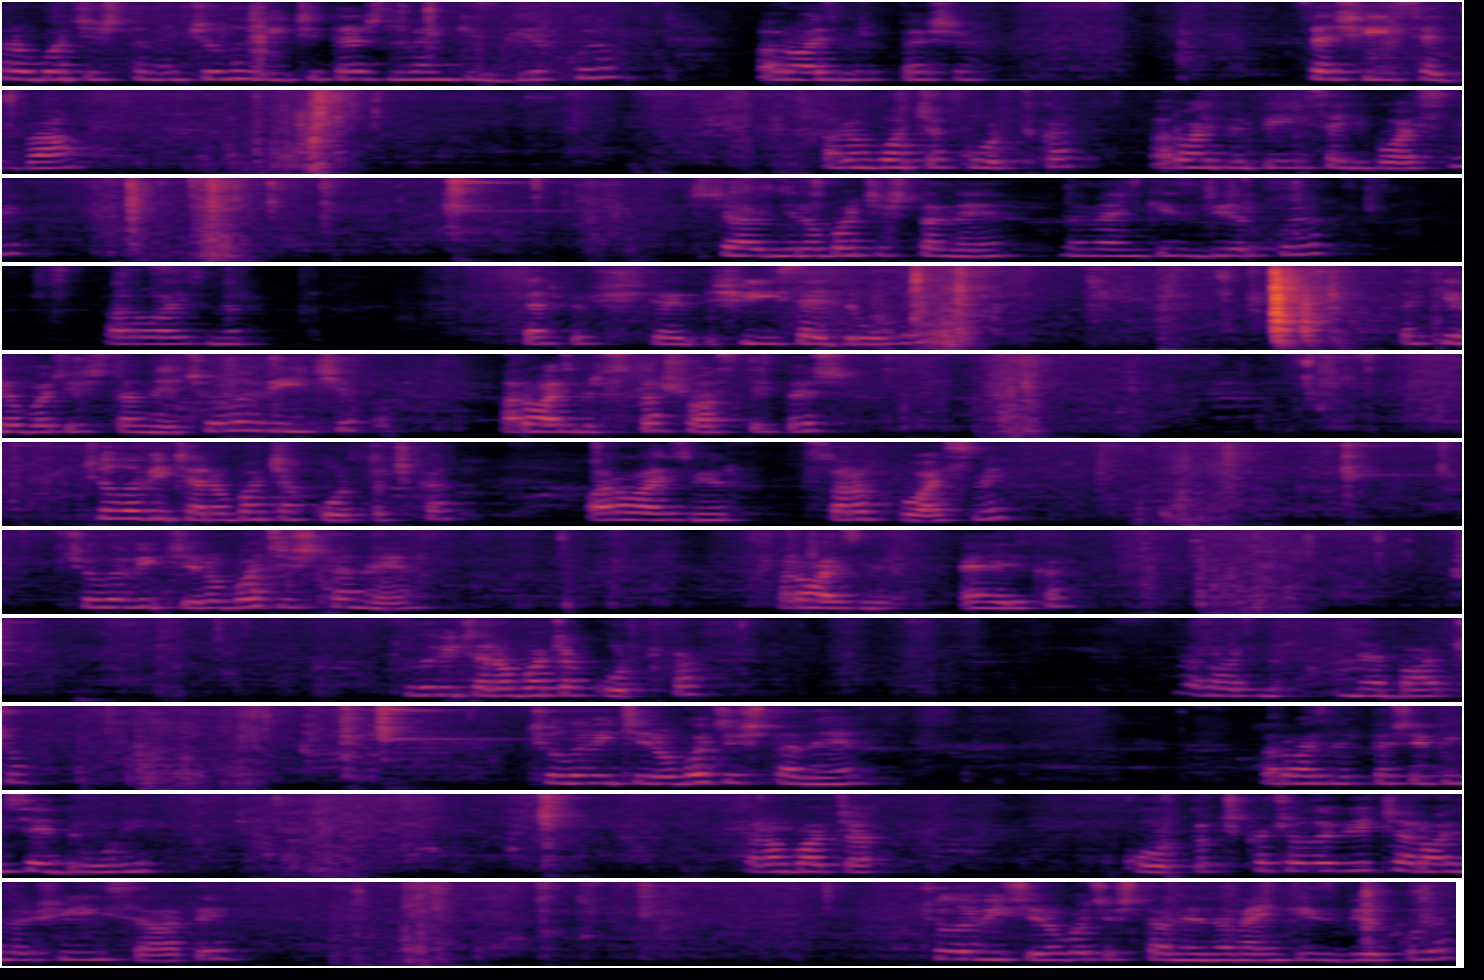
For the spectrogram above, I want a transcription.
Робочі штани чоловічі, теж новенькі з біркою. Розмір пише. Це 62. Робоча куртка. Розмір 58. Ще одні робочі штани. Новенькі з біркою. Розмір. Теж 62. Такі робочі штани чоловічі. Розмір 106 пише. Чоловіча робоча курточка. Розмір 48. Чоловічі робочі штани. Розмір Елька. Чоловіча робоча куртка. Розмір не бачу. Чоловічі робочі штани. Розмір пише 52. Робоча курточка чоловіча, розмір 60. Чоловічі робочі штани новенькі з біркою.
